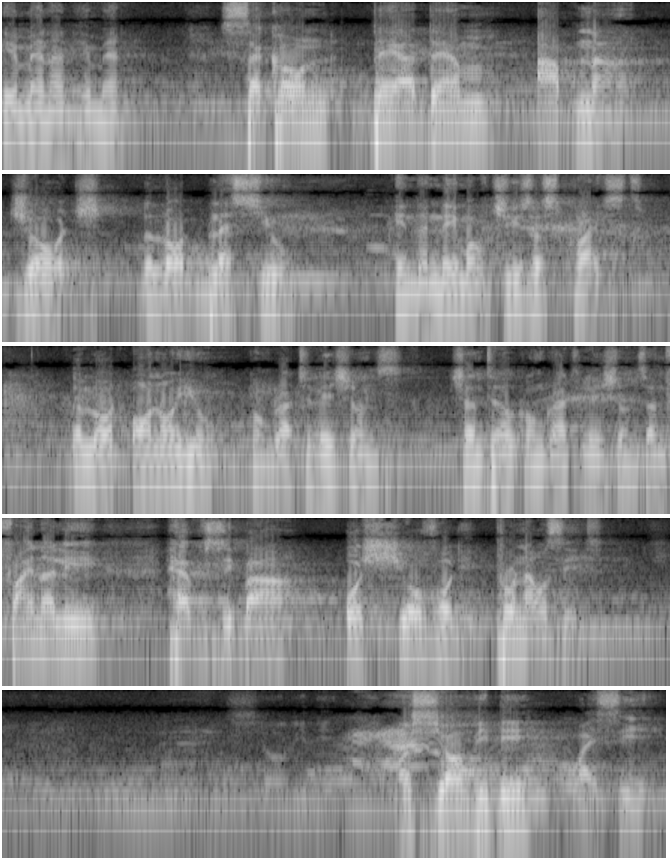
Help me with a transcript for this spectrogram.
Amen and amen. Second Diadem Abner George. The Lord bless you in the name of Jesus Christ. The Lord honor you. Congratulations, Chantel. Congratulations. And finally, Hephzibah Oshiovodi. Pronounce it. Oshiovidi. Oh, I see.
